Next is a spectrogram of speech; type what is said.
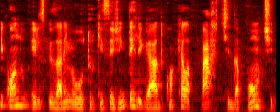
E quando eles pisarem em outro que seja interligado com aquela parte da ponte,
